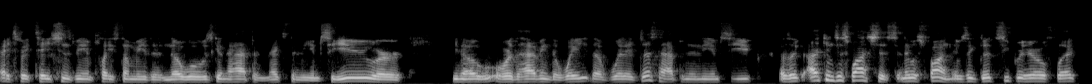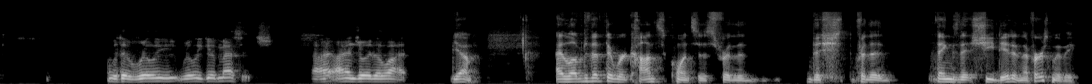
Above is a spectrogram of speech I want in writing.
expectations being placed on me to know what was going to happen next in the MCU, or you know, or the having the weight of what had just happened in the MCU. I was like, I can just watch this, and it was fun. It was a good superhero flick with a really, really good message. I, I enjoyed it a lot. Yeah, I loved that there were consequences for the the for the things that she did in the first movie.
